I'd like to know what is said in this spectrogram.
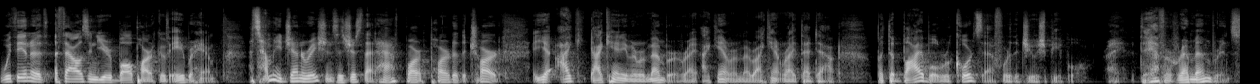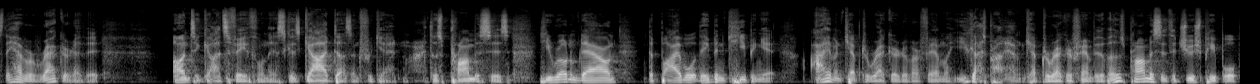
within a, a, thousand year ballpark of Abraham. That's how many generations. It's just that half part, part of the chart. Yet I, I can't even remember, right? I can't remember. I can't write that down. But the Bible records that for the Jewish people, right? They have a remembrance, they have a record of it onto God's faithfulness because God doesn't forget. Right, those promises, He wrote them down. The Bible, they've been keeping it. I haven't kept a record of our family. You guys probably haven't kept a record of family. But those promises the Jewish people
